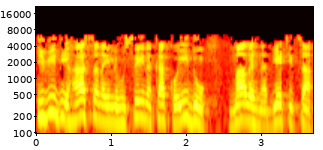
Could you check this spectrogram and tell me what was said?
i vidi Hasana ili Huseina kako idu malehna dječica, e,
